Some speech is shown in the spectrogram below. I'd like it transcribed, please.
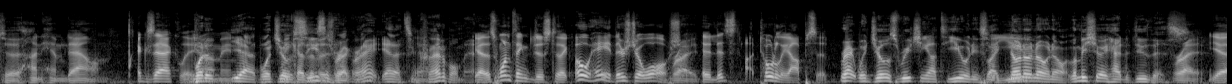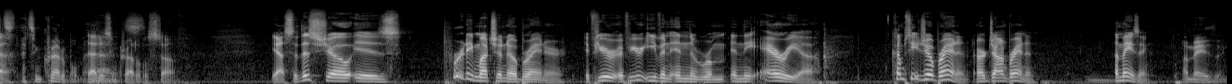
to hunt him down. exactly. what know a- what I mean? yeah, what Joe Because of sees his record. right? Yeah, that's Yeah. incredible, man. yeah, that's one thing to just like, oh, hey, there's Joe Walsh. Right. It- It's totally opposite. Right when Joe's reaching out to you and he's To like, "No, no, no, no. Let me show you how to do this." Right. Yeah. That's, that's incredible, man. That is Nice. incredible stuff. Yeah, so this show is pretty much a no-brainer. If you're if you're even in the room in the area, come see Joe Brandon or John Brandon. Amazing amazing.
